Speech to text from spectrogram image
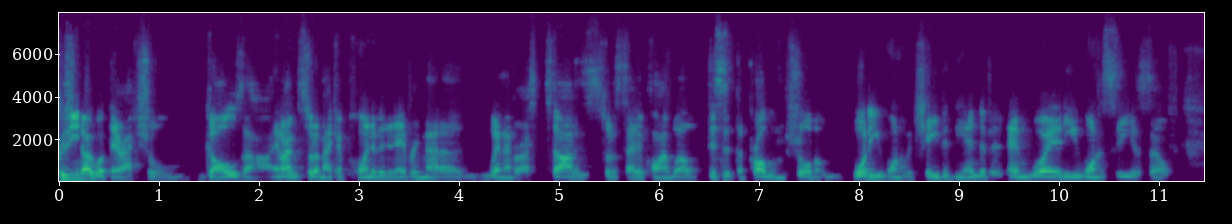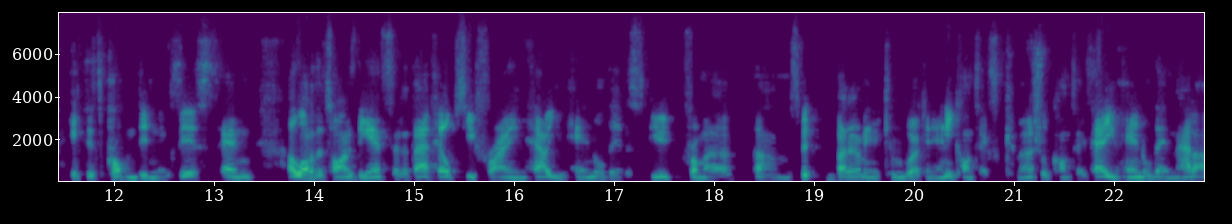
because you know what their actual goals are. And I sort of make a point of it at every matter whenever I start is sort of say to a client, well, this is the problem, sure, but what do you want to achieve at the end of it? And where do you want to see yourself if this problem didn't exist? And a lot of the times the answer to that helps you frame how you handle their dispute from a um, but I mean, it can work in any context, commercial context, how you handle their matter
